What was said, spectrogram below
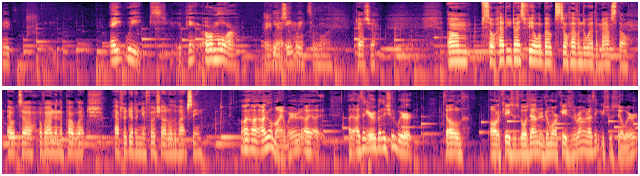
It, eight weeks or more. Eight yeah, weeks. or eight more. weeks or more. Gotcha. Um, so how do you guys feel about still having to wear the mask though, out uh, around in the public after getting your first shot of the vaccine? I, I, I don't mind wearing it. I, I, I think everybody should wear it till all the cases goes down. And there's no more cases around. I think you should still wear it.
